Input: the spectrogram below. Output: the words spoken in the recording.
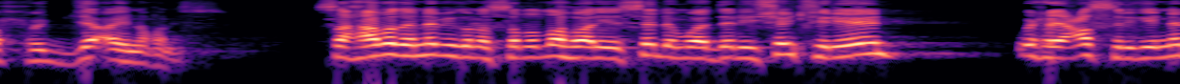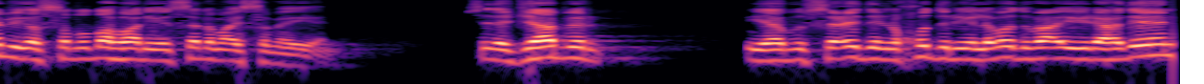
oo xujo ay noqonayso. Saxaabada nebiguna sala allahu aleyh wasalam waa deliishan jireen wixii casrigii nebiga sala allahu aleyh wasalam ay sameeyeen. Sida jaabir iyo abu saciidin alkhudri labaduba ay yidhaahdeen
